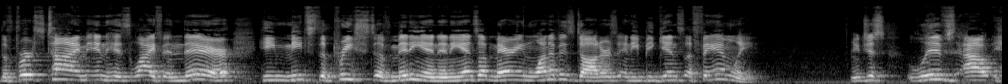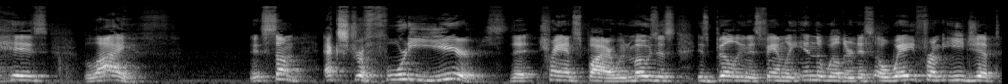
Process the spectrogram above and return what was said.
the first time in his life. And there he meets the priest of Midian and he ends up marrying one of his daughters and he begins a family. He just lives out his life. It's some extra 40 years that transpire when Moses is building his family in the wilderness away from Egypt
